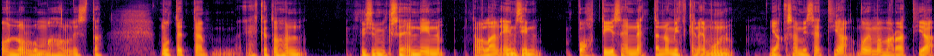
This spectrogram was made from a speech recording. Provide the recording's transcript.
on ollut mahdollista. Mutta että ehkä tuohon kysymykseen, niin tavallaan ensin pohtii sen, että no mitkä ne mun jaksamiset ja voimavarat ja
